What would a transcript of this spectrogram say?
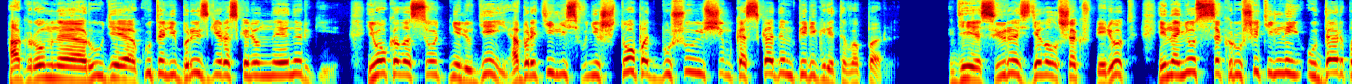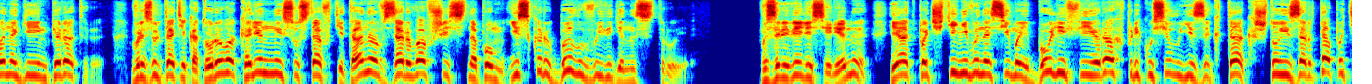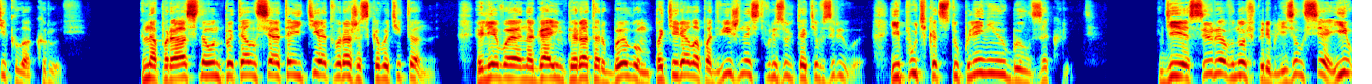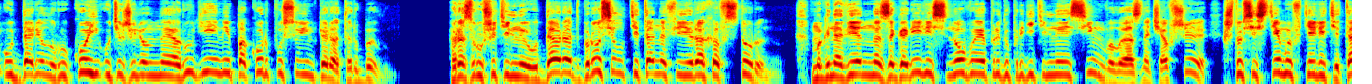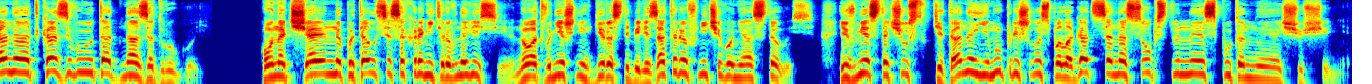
Огромное орудие окутали брызги раскаленной энергии, и около сотни людей обратились в ничто под бушующим каскадом перегретого пара. Диесыра сделал шаг вперед и нанес сокрушительный удар по ноге императора, в результате которого коленный сустав Титана, взорвавшись снопом искр, был выведен из строя. Взревели сирены, и от почти невыносимой боли Феерах прикусил язык так, что изо рта потекла кровь. Напрасно он пытался отойти от вражеского Титана. Левая нога император Беллум потеряла подвижность в результате взрыва, и путь к отступлению был закрыт. Диесыра вновь приблизился и ударил рукой, утяжеленной орудиями, по корпусу император Беллум. Разрушительный удар отбросил Титана Феераха в сторону. Мгновенно загорелись новые предупредительные символы, означавшие, что системы в теле Титана отказывают одна за другой. Он отчаянно пытался сохранить равновесие, но от внешних гиростабилизаторов ничего не осталось, и вместо чувств Титана ему пришлось полагаться на собственные спутанные ощущения.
